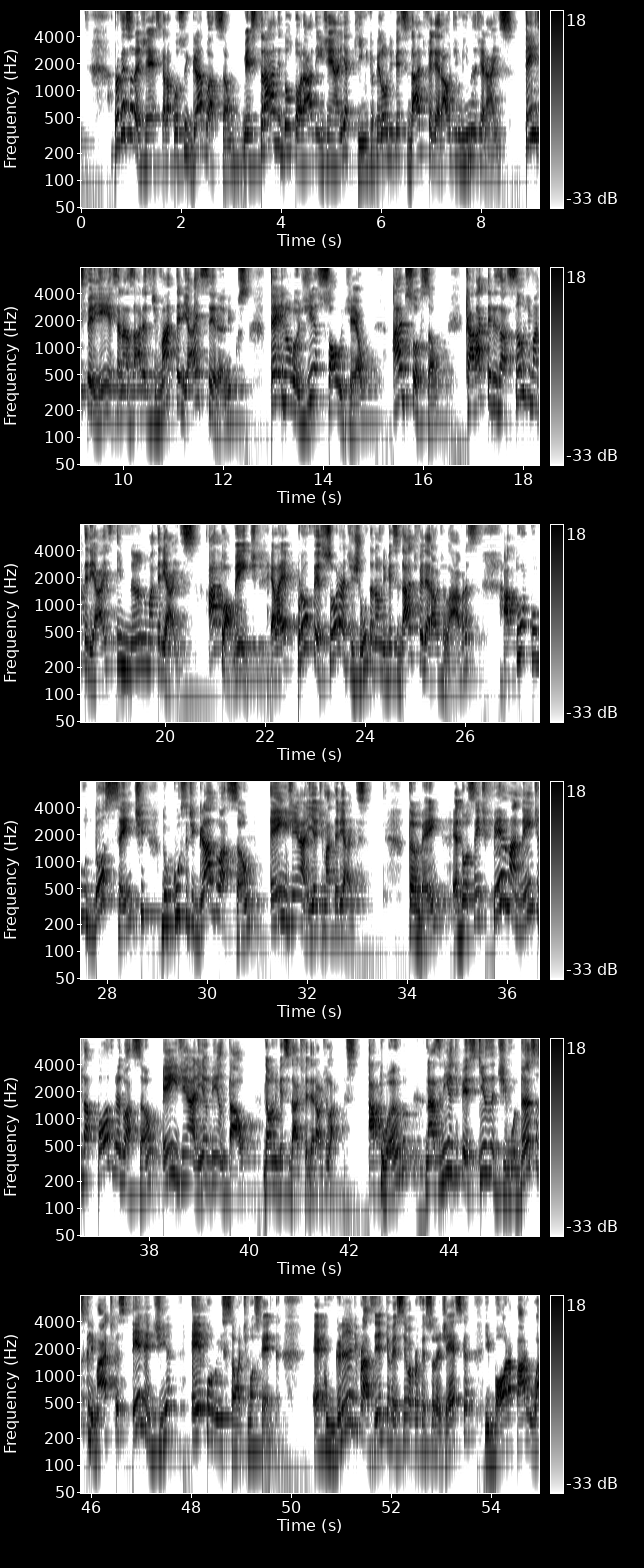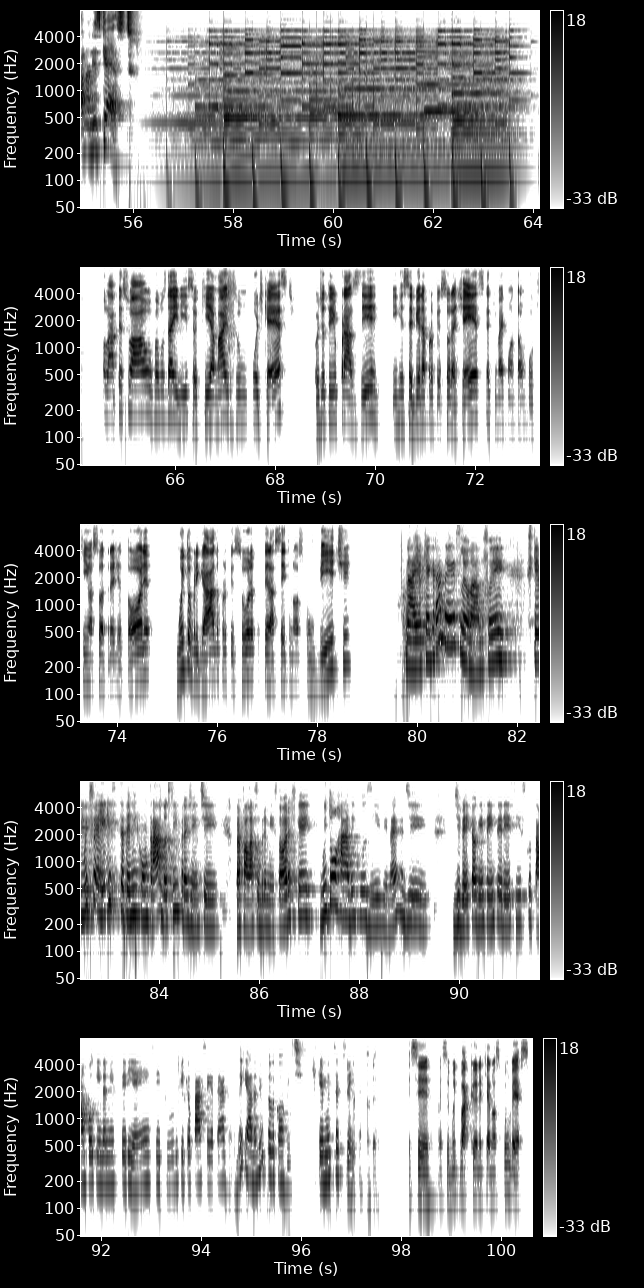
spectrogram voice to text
A professora Jéssica ela possui graduação, mestrado e doutorado em Engenharia Química pela Universidade Federal de Minas Gerais. Tem experiência nas áreas de materiais cerâmicos, tecnologia sol-gel, adsorção, caracterização de materiais e nanomateriais. Atualmente, ela é professora adjunta na Universidade Federal de Lavras, atua como docente do curso de graduação em Engenharia de Materiais. Também é docente permanente da pós-graduação em Engenharia Ambiental da Universidade Federal de Lavras atuando nas linhas de pesquisa de mudanças climáticas, energia e poluição atmosférica. É com grande prazer que eu recebo a professora Jéssica e bora para o AnaliseCast. Olá pessoal, vamos dar início aqui a mais um podcast. Hoje eu tenho o prazer em receber a professora Jéssica, que vai contar um pouquinho a sua trajetória. Muito obrigado, professora, por ter aceito o nosso convite. Ah, eu que agradeço, Leonardo. Foi, fiquei muito feliz de você ter me encontrado assim para gente para falar sobre a minha história. Fiquei muito honrada, inclusive, né, de, de ver que alguém tem interesse em escutar um pouquinho da minha experiência e tudo, o que, que eu passei até agora. Obrigada, viu, pelo convite. Fiquei muito satisfeita. Vai ser, vai ser muito bacana aqui a nossa conversa.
